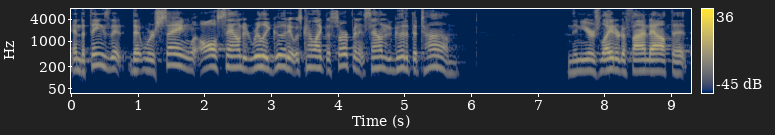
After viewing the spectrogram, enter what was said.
and the things that, that we're saying all sounded really good. It was kind of like the serpent, it sounded good at the time. And then years later to find out that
